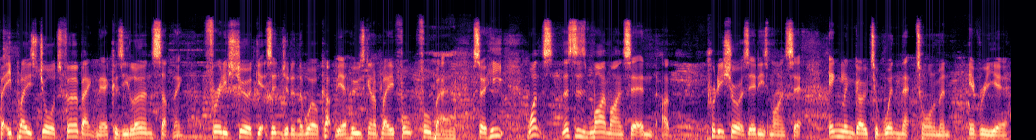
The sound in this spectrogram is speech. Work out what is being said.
But he plays George Furbank there because he learns something. Freddie Steward gets injured in the World Cup year. Who's going to play full, fullback? So he once this is my mindset, and I'm pretty sure it's Eddie's mindset. England go to win that tournament every year.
